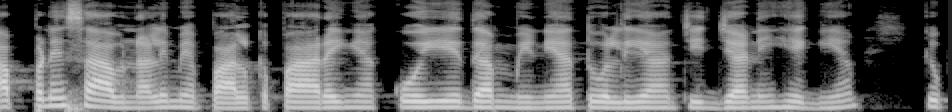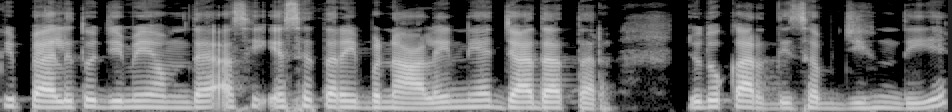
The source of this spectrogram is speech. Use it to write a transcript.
ਆਪਣੇ ਹਿਸਾਬ ਨਾਲ ਹੀ ਮੈਂ ਪਾਲਕ ਪਾ ਰਹੀ ਹਾਂ, ਕੋਈ ਇਹਦਾ ਮਿਣਿਆ ਤੋਲੀਆਂ ਚੀਜ਼ਾਂ ਨਹੀਂ ਹੈਗੀਆਂ। ਕਿਉਂਕਿ ਪਹਿਲੇ ਤੋਂ ਜਿਵੇਂ ਆਉਂਦਾ, ਅਸੀਂ ਇਸੇ ਤਰ੍ਹਾਂ ਹੀ ਬਣਾ ਲੈਂਦੇ ਹਾਂ ਜ਼ਿਆਦਾਤਰ, ਜਦੋਂ ਘਰ ਦੀ ਸਬਜ਼ੀ ਹੁੰਦੀ ਹੈ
